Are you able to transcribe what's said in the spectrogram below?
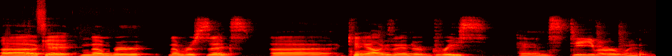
Uh, okay, number number six, uh, King Alexander of Greece and Steve Irwin.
